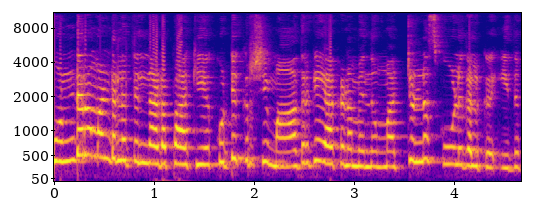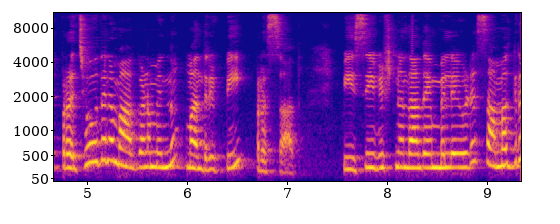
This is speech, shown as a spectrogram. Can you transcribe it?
കുണ്ടറ മണ്ഡലത്തിൽ നടപ്പാക്കിയ കുട്ടിക്കൃഷി മാതൃകയാക്കണമെന്നും മറ്റുള്ള സ്കൂളുകൾക്ക് ഇത് പ്രചോദനമാകണമെന്നും മന്ത്രി P Prasad. P C Vishnunath M L എയുടെ സമഗ്ര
